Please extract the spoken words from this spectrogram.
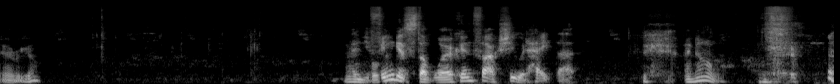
There we go. And your Book- fingers stop working. Fuck, she would hate that. I know.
